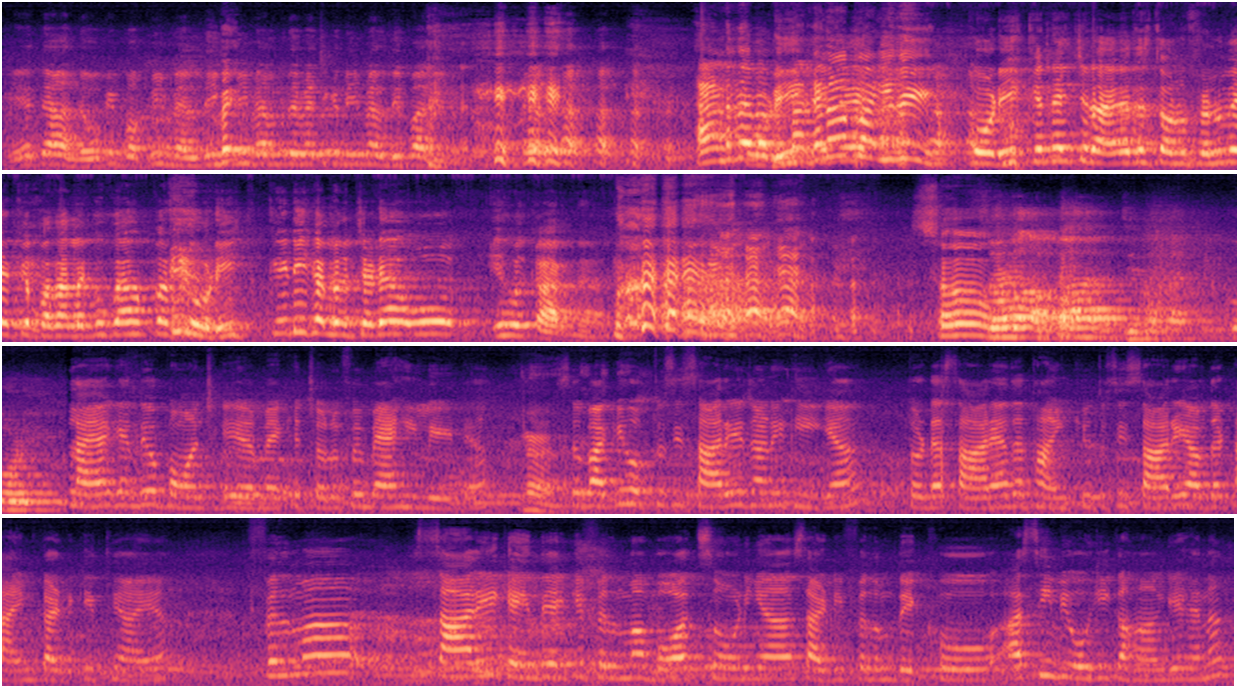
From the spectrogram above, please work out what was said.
ਇਹ ਧਿਆਨ ਦਿਓ ਕਿ ਬੱਬੀ ਮਿਲਦੀ ਕਿ ਨਹੀਂ ਫਿਲਮ ਦੇ ਵਿੱਚ ਕਿ ਨਹੀਂ ਮਿਲਦੀ ਭਾਜੀ। ਐਂਡ ਤੇ ਮਗਨਾ ਭਾਜੀ ਦੀ? ਘੋੜੀ ਕਿੰਨੇ ਚੜਾਇਆ ਤੇ ਤੁਹਾਨੂੰ ਫਿਲਮ ਵੇਖ ਕੇ ਪਤਾ ਲੱਗੂਗਾ ਪਰ ਘੋੜੀ ਕਿਹੜੀ ਗੱਲੋਂ ਚੜਿਆ ਉਹ ਇਹੋ ਹੀ ਕਾਰਨ ਹੈ ਸੋ ਸੋ ਆਪਾਂ ਜਿੰਨਾ ਕਰਕੇ ਕੋੜੀ ਲਾਇਆ ਕਹਿੰਦੇ ਉਹ ਪਹੁੰਚ ਗਏ ਮੈਂ ਕਿਹਾ ਚਲੋ ਫਿਰ ਮੈਂ ਹੀ ਲੇਟ ਆ। ਸੋ ਬਾਕੀ ਹੋਪ ਤੁਸੀਂ ਸਾਰੇ ਜਾਣੇ ਠੀਕ ਆ। ਤੁਹਾਡਾ ਸਾਰਿਆਂ ਦਾ ਥੈਂਕ ਯੂ ਤੁਸੀਂ ਸਾਰੇ ਆਪਦਾ ਟਾਈਮ ਕੱਢ ਕੇ ਇੱਥੇ ਆਏ ਆ। ਫਿਲਮਾਂ ਸਾਰੇ ਕਹਿੰਦੇ ਆ ਕਿ ਫਿਲਮਾਂ ਬਹੁਤ ਸੋਹਣੀਆਂ ਸਾਡੀ ਫਿਲਮ ਦੇਖੋ ਅਸੀਂ ਵੀ ਉਹੀ ਕਹਾਂਗੇ ਹੈ। ਨਾ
